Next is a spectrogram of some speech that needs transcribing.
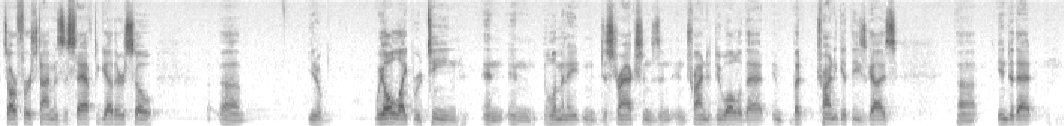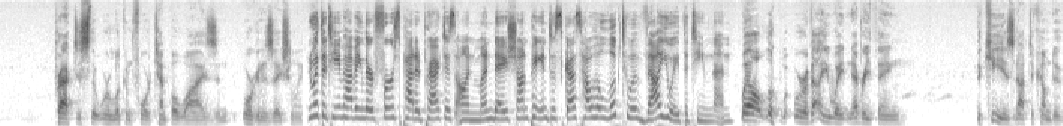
It's our first time as a staff together. So, uh, you know, we all like routine and, and eliminating distractions and, and trying to do all of that, and, but trying to get these guys uh, into that practice that we're looking for tempo wise and organizationally. And with the team having their first padded practice on Monday, Sean Payton discussed how he'll look to evaluate the team then. Well, look, we're evaluating everything. The key is not to come to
